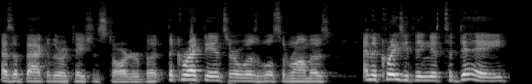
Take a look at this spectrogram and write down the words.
as a back of the rotation starter. But the correct answer was Wilson Ramos. And the crazy thing is today,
